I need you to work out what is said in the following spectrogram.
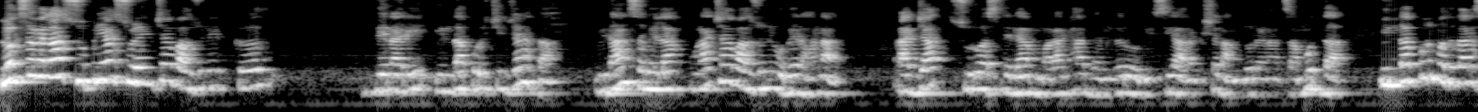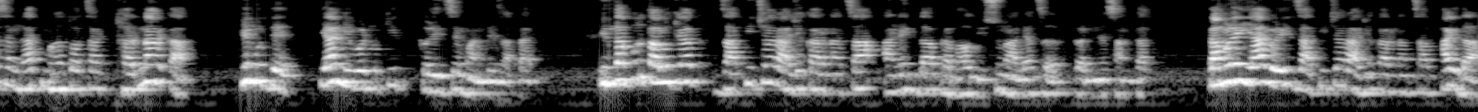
लोकसभेला सुप्रिया सुळेंच्या बाजूने कल देणारी इंदापूरची जनता विधानसभेला कुणाच्या बाजूने उभे राहणार? राज्यात सुरू असलेल्या मराठा धनगर ओबीसी आरक्षण आंदोलनाचा मुद्दा इंदापूर मतदारसंघात महत्त्वाचा ठरणार का? हे मुद्दे या निवडणुकीत कळीचे मानले जातात. इंदापूर तालुक्यात जातीच्या राजकारणाचा अनेकदा प्रभाव दिसून आल्याचं तज्ज्ञ सांगतात. त्यामुळे यावेळी जातीच्या राजकारणाचा फायदा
